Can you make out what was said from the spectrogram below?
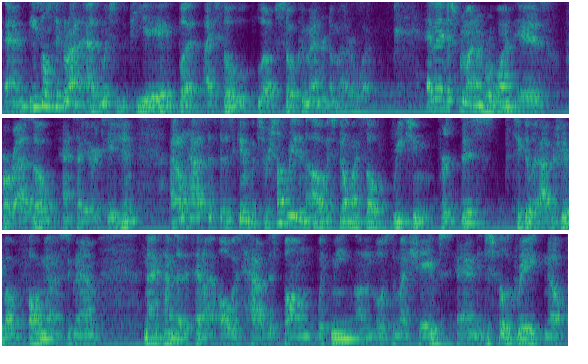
and these don't stick around as much as the PAA, but I still love Soap Commander no matter what. And then just for my number one is Proraso Anti-Irritation. I don't have sensitive skin, but for some reason I always feel myself reaching for this particular aftershave balm. Follow me on Instagram nine times out of ten, I always have this balm with me on most of my shaves, and it just feels great. You know,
